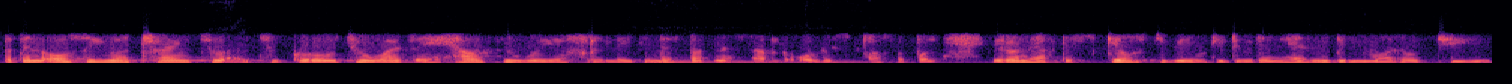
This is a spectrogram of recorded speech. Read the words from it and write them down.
but then also you are trying to to grow towards a healthy way of relating. That's not necessarily always possible. You don't have the skills to be able to do it and it hasn't been modeled to you.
